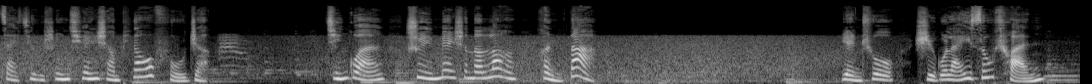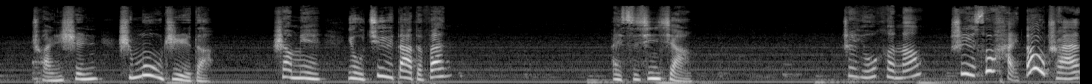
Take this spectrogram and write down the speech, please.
在救生圈上漂浮着，尽管水面上的浪很大。远处驶过来一艘船，船身是木质的，上面有巨大的帆。艾斯心想：这有可能是一艘海盗船。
